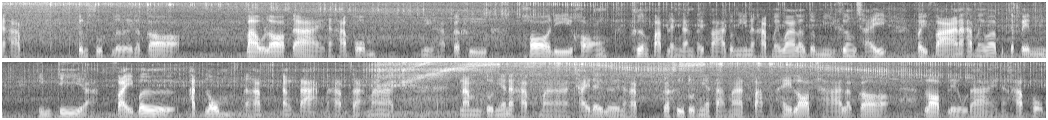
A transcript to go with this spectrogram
นะครับ จนสุดเลยแล้วก็เบารอบได้นะครับผมนี่ครับก็คือข้อดีของเครื่องปรับแรงดันไฟฟ้าตัวนี้นะครับ ไม่ว่าเราจะมีเครื่องใช้ไฟฟ้านะครับ ไม่ว่าจะเป็นหินเจียไฟเบอร์ พัดลมนะครับต่างๆนะครับ สามารถ นำตัวนี้นะครับมาใช้ได้เลยนะครับ ก็คือตัวนี้สามารถปรับให้รอบช้าแล้วก็รอบเร็วได้นะครับผม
